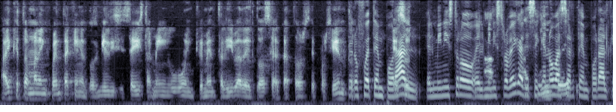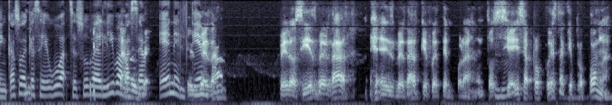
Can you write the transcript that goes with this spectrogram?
Hay que tomar en cuenta que en el 2016 también hubo un incremento al IVA del 12 al 14%. Pero fue temporal. el ministro el ah, ministro Vega dice que no va a ser temporal, que en caso de que se, se suba el IVA va a ser en el tiempo. Pero sí es verdad, es verdad que fue temporal. Entonces, si hay esa propuesta, que proponga.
